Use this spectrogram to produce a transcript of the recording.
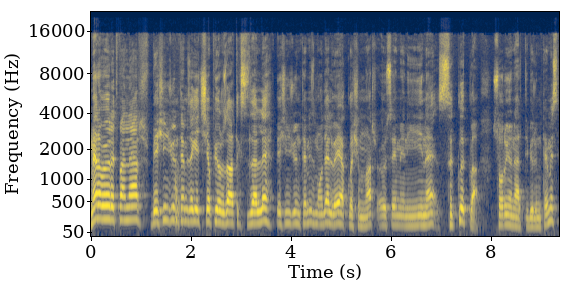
Merhaba öğretmenler. 5. ünitemize geçiş yapıyoruz artık sizlerle. 5. ünitemiz model ve yaklaşımlar. ÖSYM'nin yine sıklıkla soru yönelttiği bir ünitemiz.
